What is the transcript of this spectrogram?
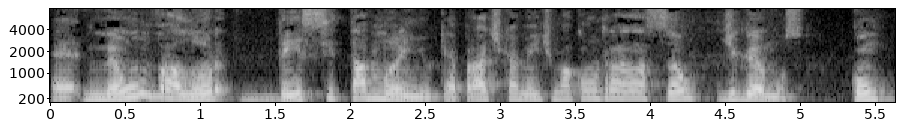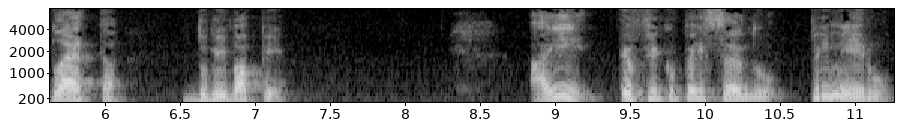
é, não um valor desse tamanho, que é praticamente uma contratação, digamos, completa do Mbappé. Aí eu fico pensando, primeiro,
